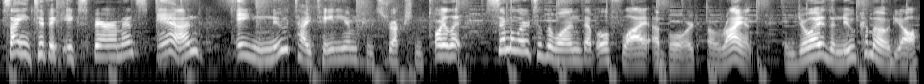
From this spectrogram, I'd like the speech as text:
Scientific experiments and a new titanium construction toilet similar to the one that will fly aboard Orion. Enjoy the new commode, y'all.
